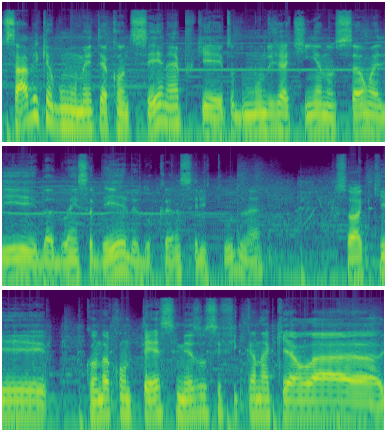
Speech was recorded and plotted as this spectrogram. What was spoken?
sabe que algum momento ia acontecer, né? Porque todo mundo já tinha noção ali da doença dele, do câncer e tudo, né? Só que quando acontece mesmo, você fica naquela,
